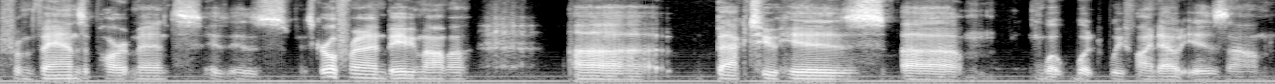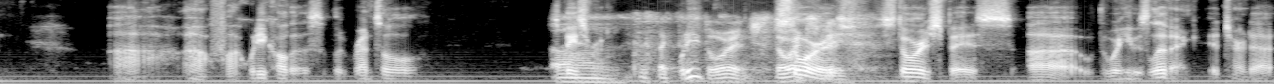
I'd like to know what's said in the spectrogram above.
from Van's apartment, his, his, his girlfriend, baby mama. Uh, back to his um, what what we find out is um, uh, oh fuck what do you call this? The rental space um, just like what do you, storage storage storage space, storage space uh, where he was living it turned out.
